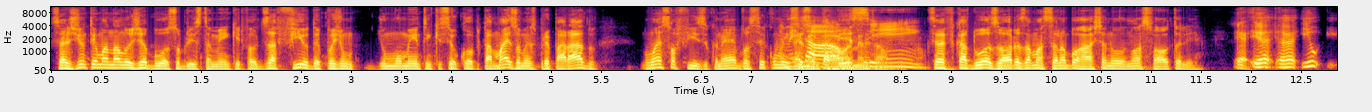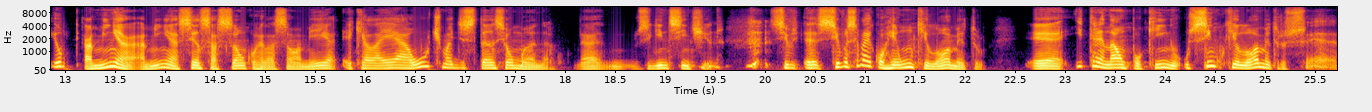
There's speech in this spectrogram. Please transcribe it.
Serginho tem uma analogia boa sobre isso também, que ele fala, o desafio depois de um, de um momento em que seu corpo está mais ou menos preparado, não é só físico, né? É você convencer é sua mental, cabeça é mental. Sim. que você vai ficar duas horas amassando a borracha no, no asfalto ali. É, é, é, eu, eu, a, minha, a minha sensação com relação à meia é que ela é a última distância humana, né? no seguinte sentido. Se, eh, se você vai correr um quilômetro é, e treinar um pouquinho, os cinco quilômetros é,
